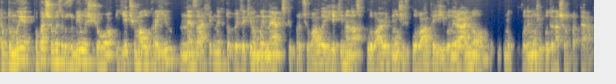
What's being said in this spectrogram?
Тобто, ми, по-перше, ми зрозуміли, що є чимало країн незахідних, тобто з якими ми не співпрацювали, які на нас впливають, можуть впливати, і вони реально ну вони можуть бути нашими партнерами.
